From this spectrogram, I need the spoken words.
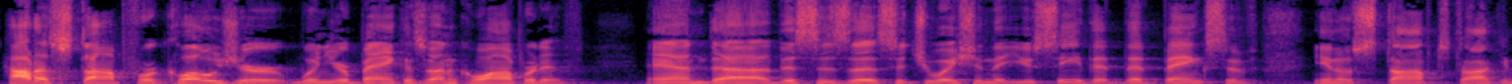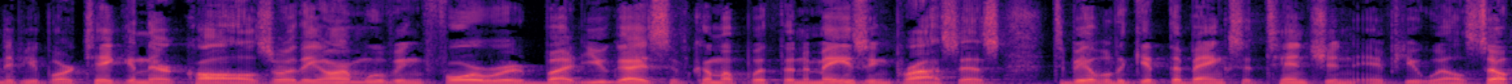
How to Stop Foreclosure When Your Bank is Uncooperative And uh, this is a situation that you see that, that banks have, you know, stopped talking to people or taken their calls or they aren't moving forward. But you guys have come up with an amazing process to be able to get the bank's attention, if you will. So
